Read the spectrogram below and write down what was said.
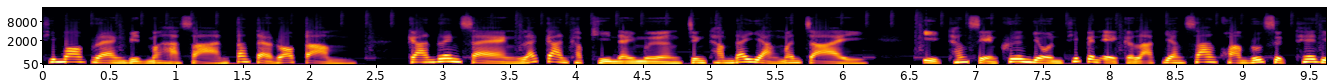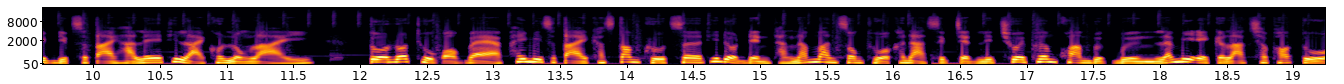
ที่มอบแรงบิดมหาศาลตั้งแต่รอบต่ำ การเร่งแซงและการขับขี่ในเมืองจึงทำได้อย่างมั่นใจ อีกทั้งเสียงเครื่องยนต์ที่เป็นเอกลักษณ์ยังสร้างความรู้สึกเท่ดิบๆสไตล์ฮาร์เลย์ที่หลายคนหลงไหล ตัวรถถูกออกแบบให้มีสไตล์คัสตอมครูเซอร์ที่โดดเด่นถังน้ำมันทรงถั่วขนาด 17 ลิตรช่วยเพิ่มความบึกบึนและมีเอกลักษณ์เฉพาะตัว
